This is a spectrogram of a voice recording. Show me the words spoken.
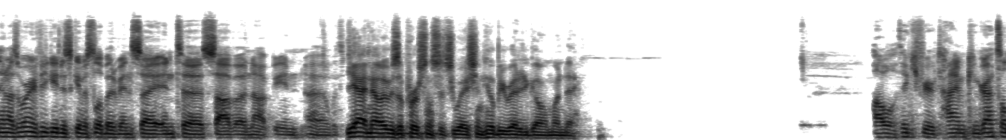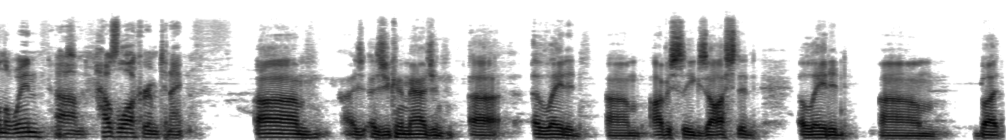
And I was wondering if you could just give us a little bit of insight into Sava not being uh, with. Yeah, no, it was a personal situation. He'll be ready to go on Monday. Oh, well, thank you for your time. Congrats on the win. Um, how's the locker room tonight? Um, as, as, you can imagine, uh, elated, um, obviously exhausted, elated, um, but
